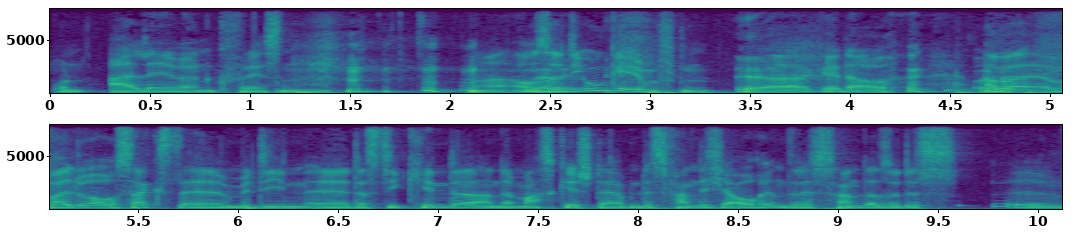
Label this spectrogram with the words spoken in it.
Und alle werden gefressen. Na, außer die Ungeimpften. Ja, genau. Aber äh, weil du auch sagst, äh, mit den, äh, dass die Kinder an der Maske sterben, das fand ich ja auch interessant. Also das äh,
